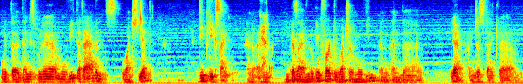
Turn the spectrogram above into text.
with the Danis Goulet movie that I haven't watched yet, deeply excited, and, and because I am looking forward to watch your movie and and yeah, I'm just like um,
